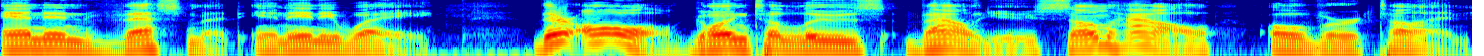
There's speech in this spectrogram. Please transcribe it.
an investment in any way. They're all going to lose value somehow over time.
